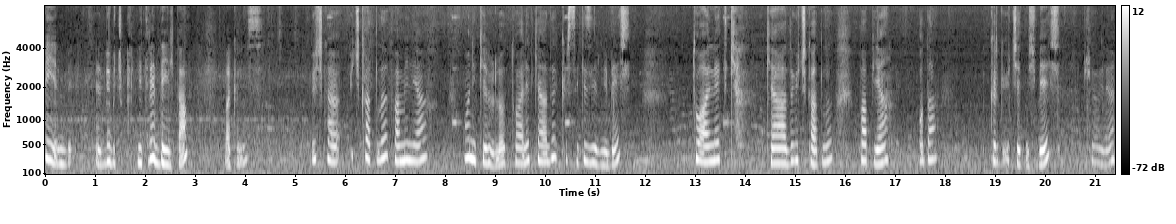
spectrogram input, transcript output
bir 21 evet, bir buçuk litre değil tam. Bakınız. 3 3 katlı familya 12 rulo tuvalet kağıdı 48.25 tuvalet ka- kağıdı 3 katlı papya o da 43.75 şöyle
